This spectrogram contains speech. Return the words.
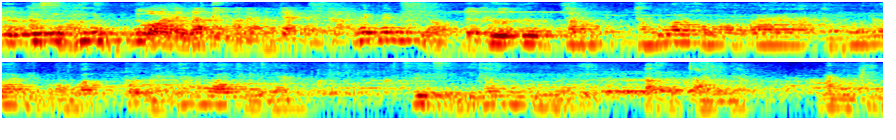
คือคือสิ่งที่หนึ่งหรือว่ามันเป็นมติมาแล้วมันแก้ไขไม่ได้ไม่ไม่ไม่เกี่ยวเดินคือคือทางทางผู้ว่าเขามองว่าทางผู้ว่า ซึ่งสิ่งที่ท่านมีมติตัดสินใจเนี่ยมันพิง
